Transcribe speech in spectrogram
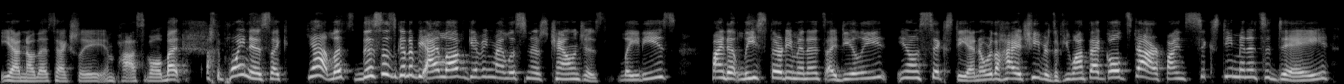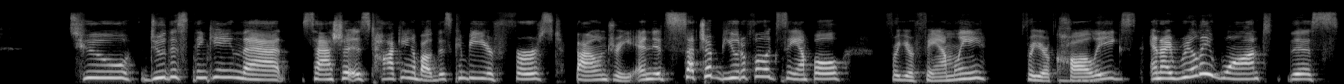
yeah, no, that's actually impossible. But the point is like, yeah, let's, this is going to be, I love giving my listeners challenges. Ladies, find at least 30 minutes, ideally, you know, 60. I know we're the high achievers. If you want that gold star, find 60 minutes a day to do this thinking that Sasha is talking about. This can be your first boundary. And it's such a beautiful example for your family, for your mm-hmm. colleagues. And I really want this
